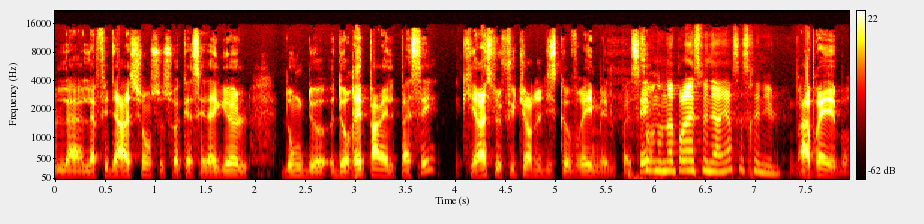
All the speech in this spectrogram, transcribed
la, la, fédération se soit cassée la gueule, donc de, de, réparer le passé, qui reste le futur de Discovery, mais le passé. On en a parlé la semaine dernière, ça serait nul. Après, bon,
